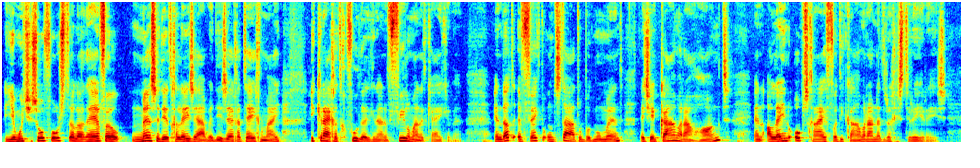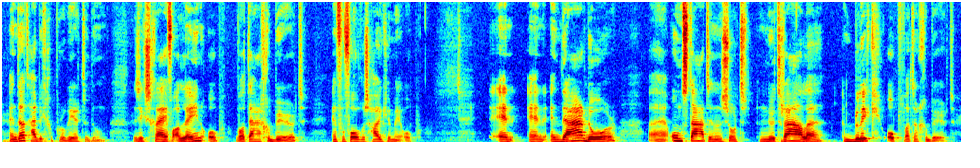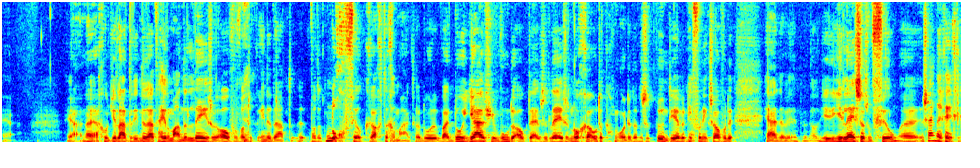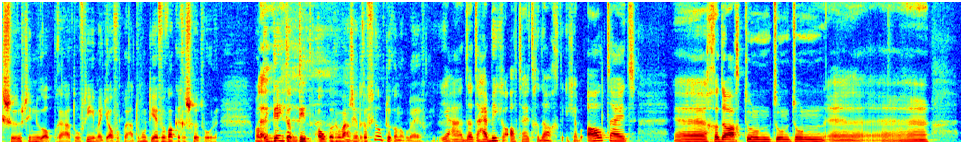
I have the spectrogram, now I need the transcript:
je moet je zo voorstellen, heel veel mensen die het gelezen hebben, die zeggen tegen mij... Ik krijg het gevoel dat ik naar een film aan het kijken ben. Ja. En dat effect ontstaat op het moment dat je een camera hangt ja. en alleen opschrijft wat die camera aan het registreren is. Ja. En dat heb ik geprobeerd te doen. Dus ik schrijf alleen op wat daar gebeurt en vervolgens hou ik ermee op. En, en, en daardoor uh, ontstaat er een soort neutrale blik op wat er gebeurt. Ja. Ja, nou ja, goed, je laat het inderdaad helemaal aan de lezer over, wat, ja. ook inderdaad, wat het nog veel krachtiger ja. maakt, waardoor, waardoor juist je woede ook tijdens het lezen nog groter kan worden. Dat is het punt. Je hebt het niet voor niks over de, ja, de, je, je, leest als een film. Uh, zijn er regisseurs die nu al praten of die hier met je over praten, of moet die even wakker geschud worden? Want uh, ik denk dat dit ook een waanzinnige film toe kan opleveren. Ja, dat heb ik altijd gedacht. Ik heb altijd uh, gedacht toen, toen, toen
